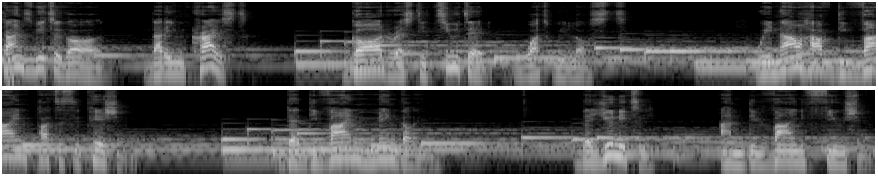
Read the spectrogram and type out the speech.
Thanks be to God that in Christ, God restituted what we lost. We now have divine participation, the divine mingling, the unity, and divine fusion.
